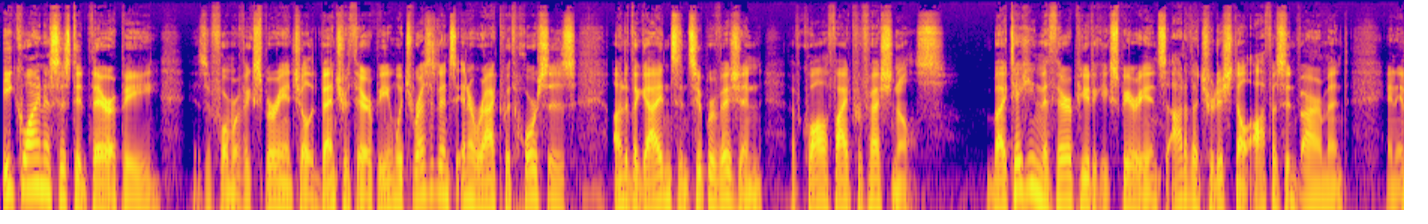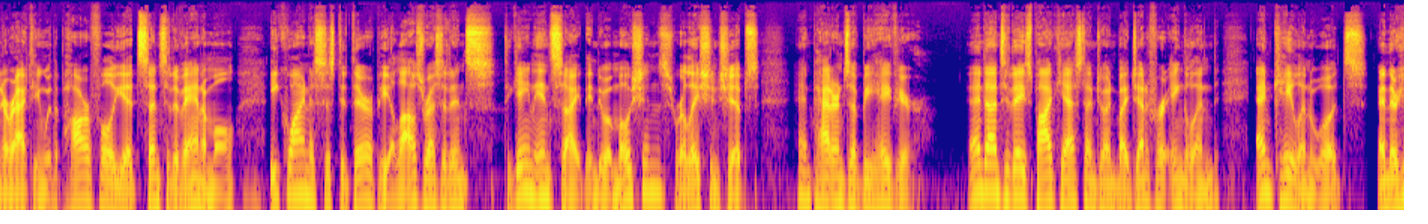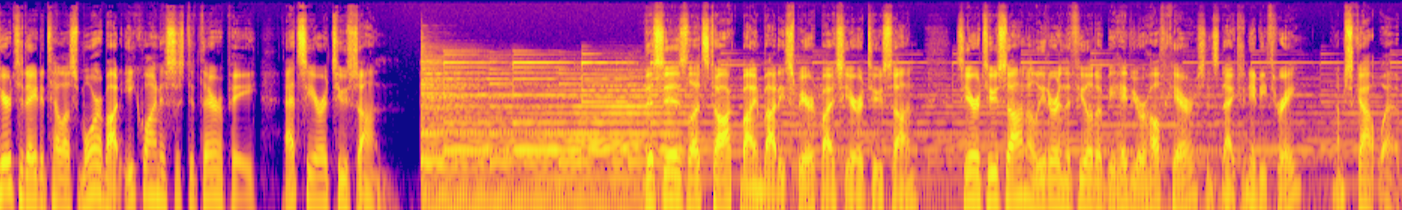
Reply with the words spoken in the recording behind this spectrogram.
Equine assisted therapy is a form of experiential adventure therapy in which residents interact with horses under the guidance and supervision of qualified professionals. By taking the therapeutic experience out of the traditional office environment and interacting with a powerful yet sensitive animal, equine assisted therapy allows residents to gain insight into emotions, relationships, and patterns of behavior. And on today's podcast, I'm joined by Jennifer England and Kaylin Woods, and they're here today to tell us more about equine assisted therapy at Sierra Tucson. This is Let's Talk Mind, Body, Spirit by Sierra Tucson. Sierra Tucson, a leader in the field of behavioral health care since 1983. I'm Scott Webb.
